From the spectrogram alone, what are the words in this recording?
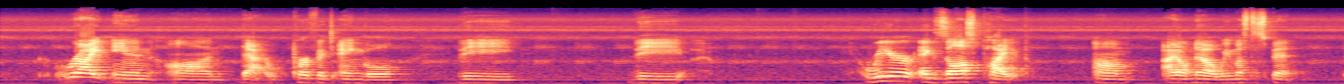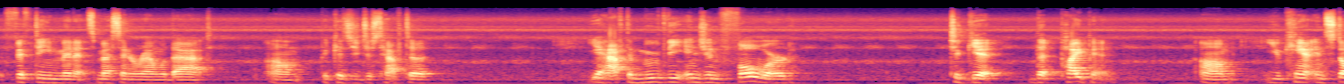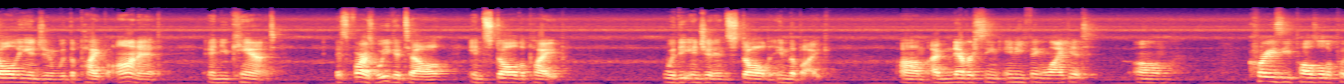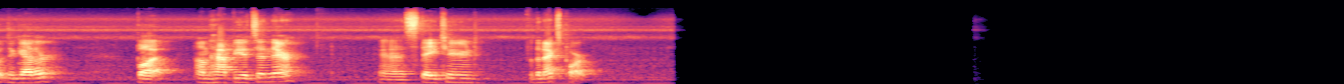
right in on that perfect angle. The, the rear exhaust pipe, um, I don't know, we must have spent 15 minutes messing around with that um, because you just have to you have to move the engine forward to get that pipe in. Um, you can't install the engine with the pipe on it, and you can't, as far as we could tell, install the pipe with the engine installed in the bike. Um, I've never seen anything like it. Um, crazy puzzle to put together, but I'm happy it's in there. And stay tuned for the next part.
